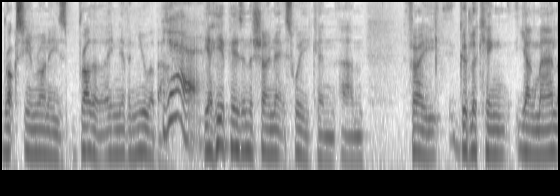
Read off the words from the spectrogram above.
Roxy and Ronnie's brother that they never knew about. Yeah. Yeah, he appears in the show next week and um, very good-looking young man,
